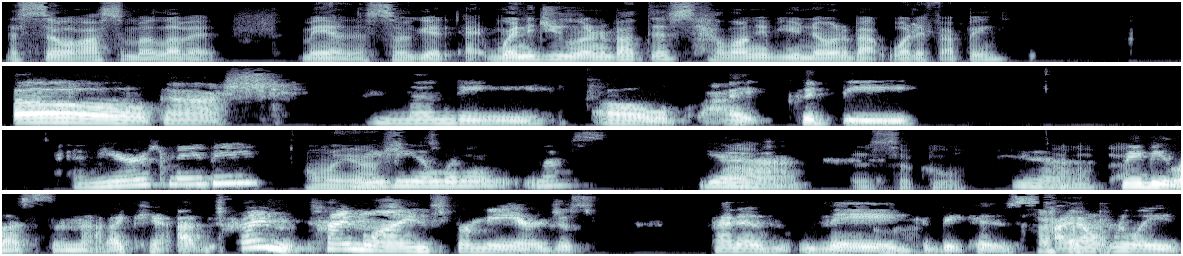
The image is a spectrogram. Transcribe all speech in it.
That's so awesome. I love it. Man, that's so good. Eh, when did you learn about this? How long have you known about what if upping? Oh gosh. Monday. Oh, I could be 10 years maybe. Oh my gosh. Maybe a little less. Yeah. Wow. That is so cool. Yeah. Maybe less than that. I can't. Uh, time timelines for me are just kind of vague uh-huh. because I don't really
